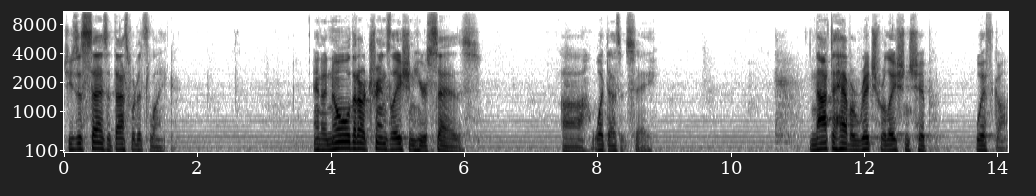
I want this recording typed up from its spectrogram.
Jesus says that that's what it's like. And I know that our translation here says, uh, what does it say? Not to have a rich relationship with God.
